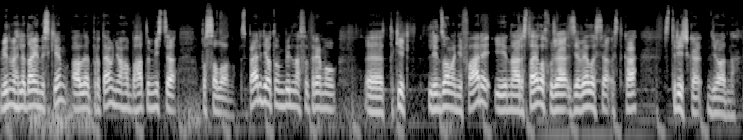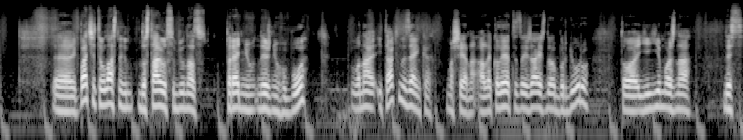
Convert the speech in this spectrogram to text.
він виглядає низьким, але проте у нього багато місця по салону. Спереді автомобіль нас отримав е, такі лінзовані фари, і на рестайлах вже з'явилася ось така стрічка діодна. Е, як бачите, власник доставив собі у нас передню нижню губу. Вона і так низенька машина, але коли ти заїжджаєш до бордюру, то її можна десь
